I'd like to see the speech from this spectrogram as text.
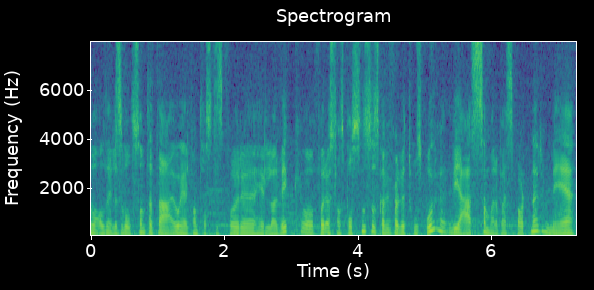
noe aldeles voldsomt. Dette er jo helt fantastisk for uh, hele Larvik. Og For Østlandsposten så skal vi følge to spor. Vi er samarbeidspartner med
